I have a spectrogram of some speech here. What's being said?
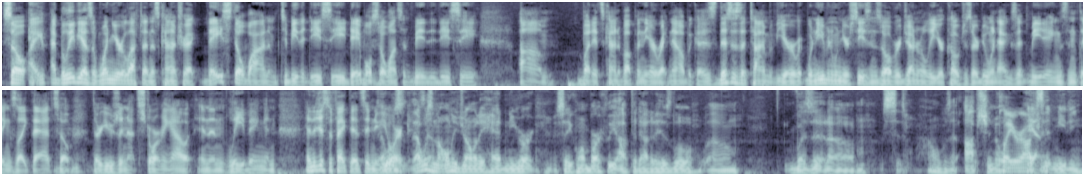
So, I, I believe he has a one year left on his contract. They still want him to be the DC. Daboll still wants him to be the DC. Um, but it's kind of up in the air right now because this is a time of year when even when your season's over, generally your coaches are doing exit meetings and things like that. So they're usually not storming out and then leaving, and and just the fact that it's in New that York. Was, that wasn't the only drama they had in New York. Saquon Barkley opted out of his little, um, was it, um, how was it, optional Player option? exit meeting.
